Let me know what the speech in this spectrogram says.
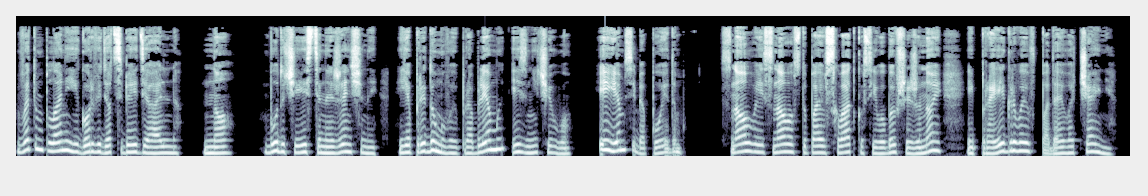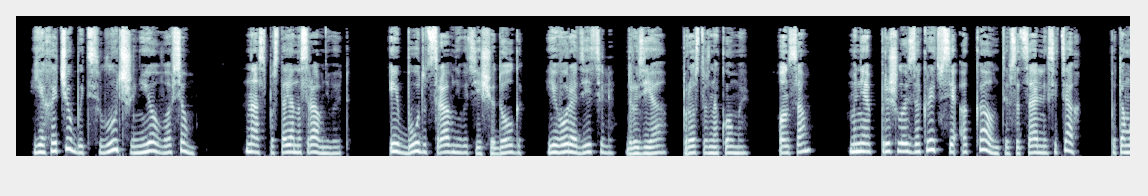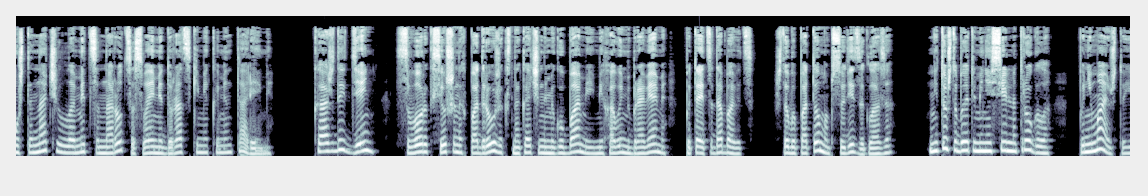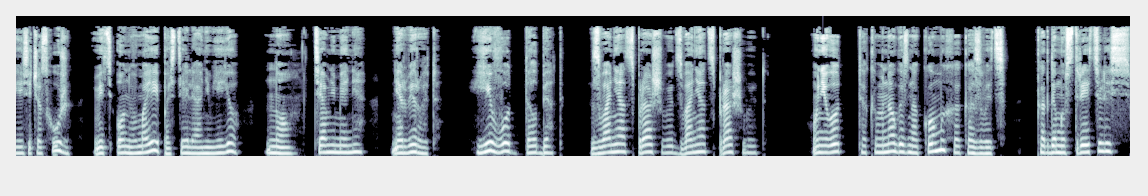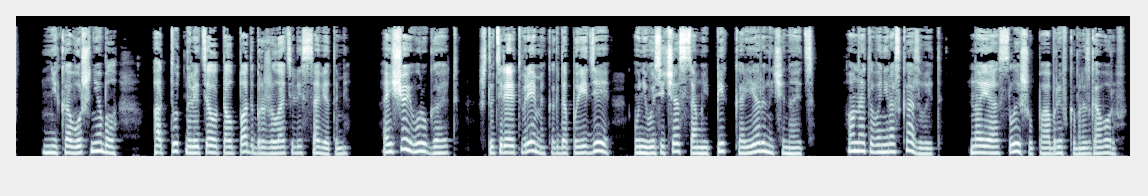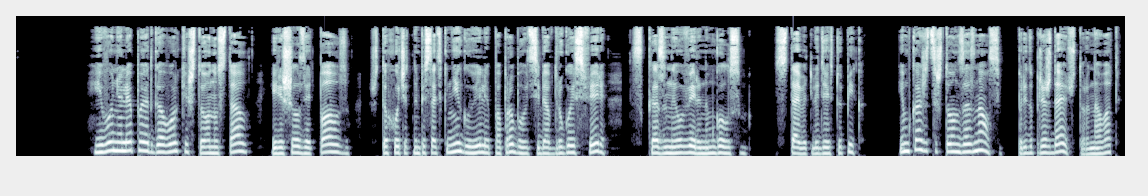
В этом плане Егор ведет себя идеально, но, будучи истинной женщиной, я придумываю проблемы из ничего и ем себя поедом. Снова и снова вступаю в схватку с его бывшей женой и, проигрывая, впадаю в отчаяние. Я хочу быть лучше нее во всем. Нас постоянно сравнивают. И будут сравнивать еще долго. Его родители, друзья, просто знакомые. Он сам? Мне пришлось закрыть все аккаунты в социальных сетях, потому что начал ломиться народ со своими дурацкими комментариями. Каждый день свора Ксюшиных подружек с накачанными губами и меховыми бровями пытается добавиться, чтобы потом обсудить за глаза. Не то чтобы это меня сильно трогало, понимаю, что ей сейчас хуже, ведь он в моей постели, а не в ее, но тем не менее, нервирует. Его долбят. Звонят, спрашивают, звонят, спрашивают. У него так много знакомых, оказывается. Когда мы встретились, никого ж не было, а тут налетела толпа доброжелателей с советами. А еще его ругают, что теряет время, когда, по идее, у него сейчас самый пик карьеры начинается. Он этого не рассказывает, но я слышу по обрывкам разговоров. Его нелепые отговорки, что он устал и решил взять паузу, что хочет написать книгу или попробовать себя в другой сфере, сказанные уверенным голосом, ставят людей в тупик. Им кажется, что он зазнался, предупреждают, что рановат.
